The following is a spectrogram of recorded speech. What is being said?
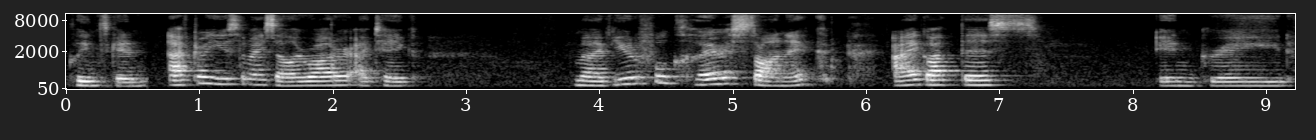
clean skin. After I use the micellar water, I take my beautiful Clarisonic. I got this in grade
